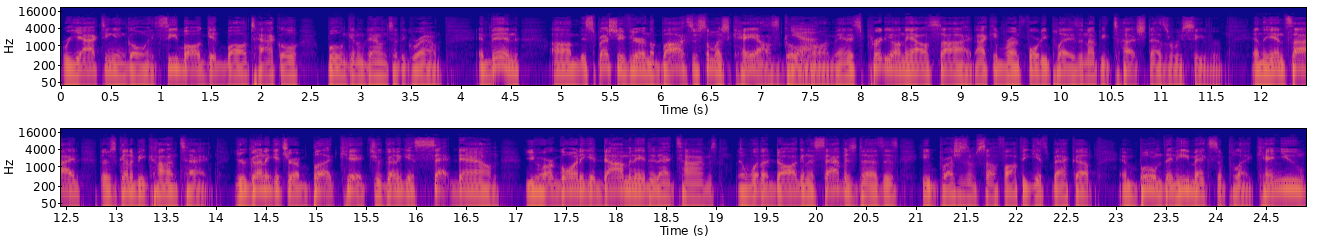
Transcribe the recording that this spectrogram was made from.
reacting and going. See ball, get ball, tackle, boom, get them down to the ground. And then, um, especially if you're in the box, there's so much chaos going Yeah. on, man. It's pretty on the outside. I can run 40 plays and not be touched as a receiver. In the inside, there's going to be contact. You're going to get your butt kicked. You're going to get set down. You are going to get dominated at times. And what a dog and a savage does is he brushes himself off, he gets back up, and boom, then he makes a play. Can you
